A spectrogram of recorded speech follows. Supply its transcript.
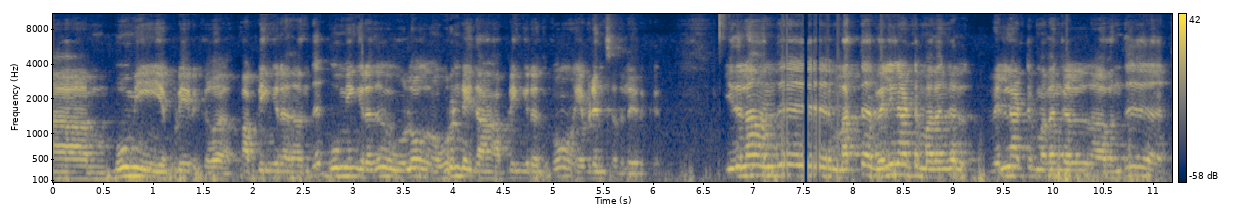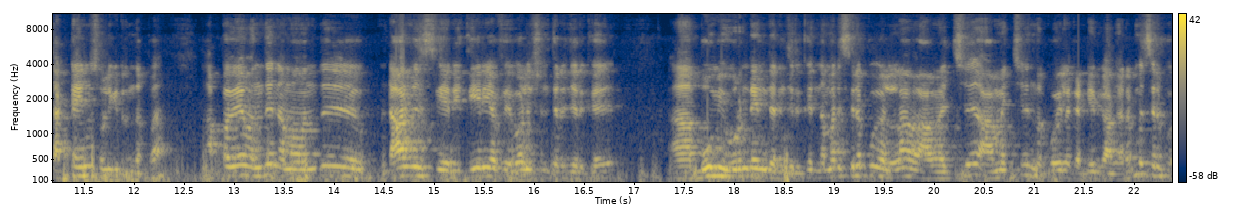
ஆஹ், பூமி எப்படி இருக்கு? அப்படிங்கறத வந்து பூமிங்கிறது உலோகம் உருண்டை தான் அப்படிங்கிறதுக்கும் எவிடன்ஸ் அதுல இருக்கு. இதெல்லாம் வந்து மத்த வெளிநாட்டு மதங்கள் வெளிநாட்டு மதங்கள் வந்து தட்டைன்னு சொல்லிக்கிட்டு இருந்தப்ப அப்பவே வந்து நம்ம வந்து Darwin's theory theory of evolution தெரிஞ்சிருக்கு. பூமி உருண்டைன்னு தெரிஞ்சிருக்கு. இந்த மாதிரி சிறப்புகள் எல்லாம் அமைச்சு இந்த கோயிலை கட்டியிருக்காங்க. ரொம்ப சிறப்பு.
